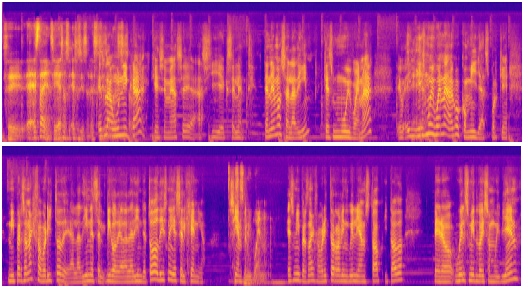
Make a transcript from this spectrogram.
Sí, e, está bien, sí, eso, eso sí. es la única que se me hace así excelente. Tenemos Aladdin, que es muy buena. Eh, y es muy buena, hago comillas, porque mi personaje favorito de Aladdin es el, digo, de Aladdin, de todo Disney es el genio. Siempre. Es muy bueno. Es mi personaje favorito, Robin Williams, top y todo. Pero Will Smith lo hizo muy bien.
